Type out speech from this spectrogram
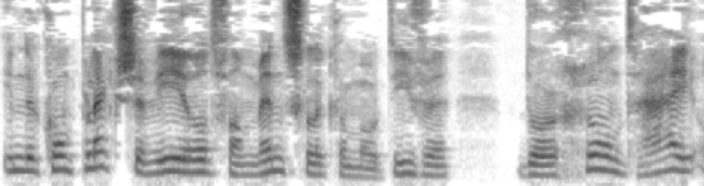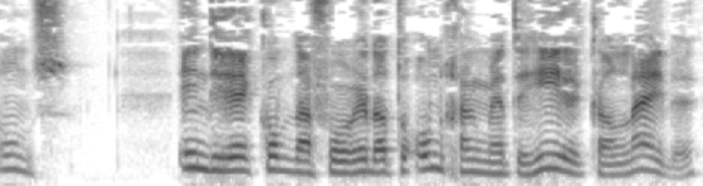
In de complexe wereld van menselijke motieven doorgrondt Hij ons. Indirect komt naar voren dat de omgang met de Heere kan leiden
